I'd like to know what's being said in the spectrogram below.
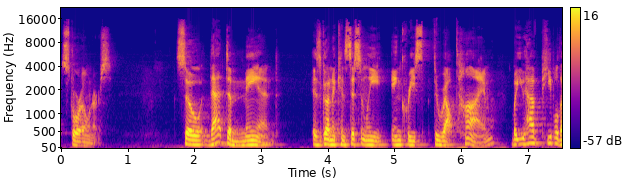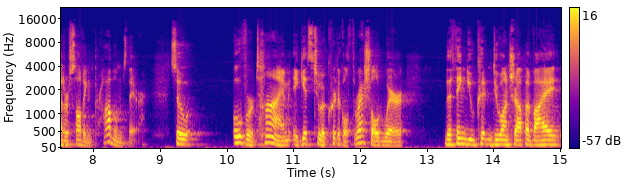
store owners. So that demand is going to consistently increase throughout time, but you have people that are solving problems there. So over time, it gets to a critical threshold where the thing you couldn't do on Shopify,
